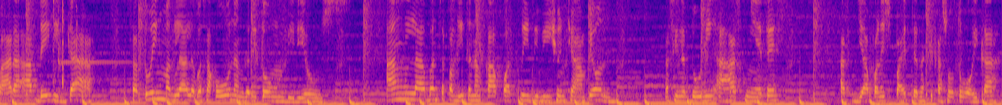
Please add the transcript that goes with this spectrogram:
para updated ka sa tuwing maglalabas ako ng ganitong videos. Ang laban sa pagitan ng kapwa 3 Division Champion na sina Doni Ahas Nietes at Japanese fighter na si Kasoto Oika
